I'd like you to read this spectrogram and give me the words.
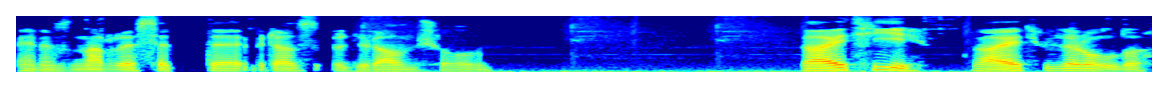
En azından resette biraz ödül almış olalım. Gayet iyi. Gayet güzel oldu.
